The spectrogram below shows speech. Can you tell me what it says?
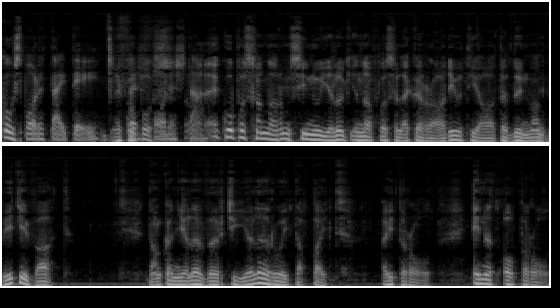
kosbare tyd hê vir Vadersdag. Ek hoop ons gaan daarom sien hoe julle ook eendag vir 'n lekker radioteater doen want weet jy wat? Dan kan julle 'n virtuele rooi tapuit uitrol en dit oprol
